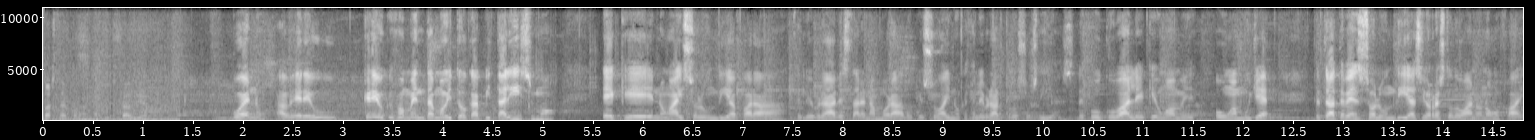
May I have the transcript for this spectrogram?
Basta con la novia, está bien. Bueno, a ver, eu creo que fomenta moito o capitalismo e que non hai só un día para celebrar estar enamorado, que iso hai no que celebrar todos os días. De pouco vale que un home ou unha muller te trate ben só un día se o resto do ano non o fai.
